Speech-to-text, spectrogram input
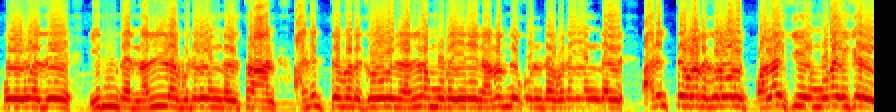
போவது இந்த நல்ல விடயங்கள் தான் அடுத்தவர்களோடு நல்ல முறையிலே நடந்து கொண்ட விடயங்கள் அடுத்தவர்களோடு பழகிய முறைகள்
